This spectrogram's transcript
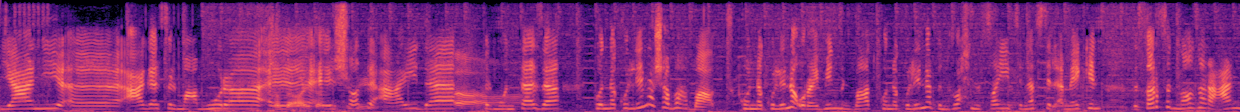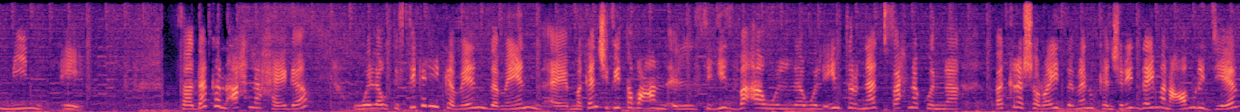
يعني آه، عجل في المعمورة شاطئ عايدة. آه. في المنتزه. كنا كلنا شبه بعض كنا كلنا قريبين من بعض كنا كلنا بنروح نصيف في نفس الأماكن بصرف النظر عن مين إيه. فده كان أحلى حاجة. ولو تفتكري كمان زمان آه، ما كانش فيه طبعا ال CDs بقى وال- والإنترنت فإحنا كنا فاكرة شرايط زمان وكان شريط دايما عمرو دياب.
